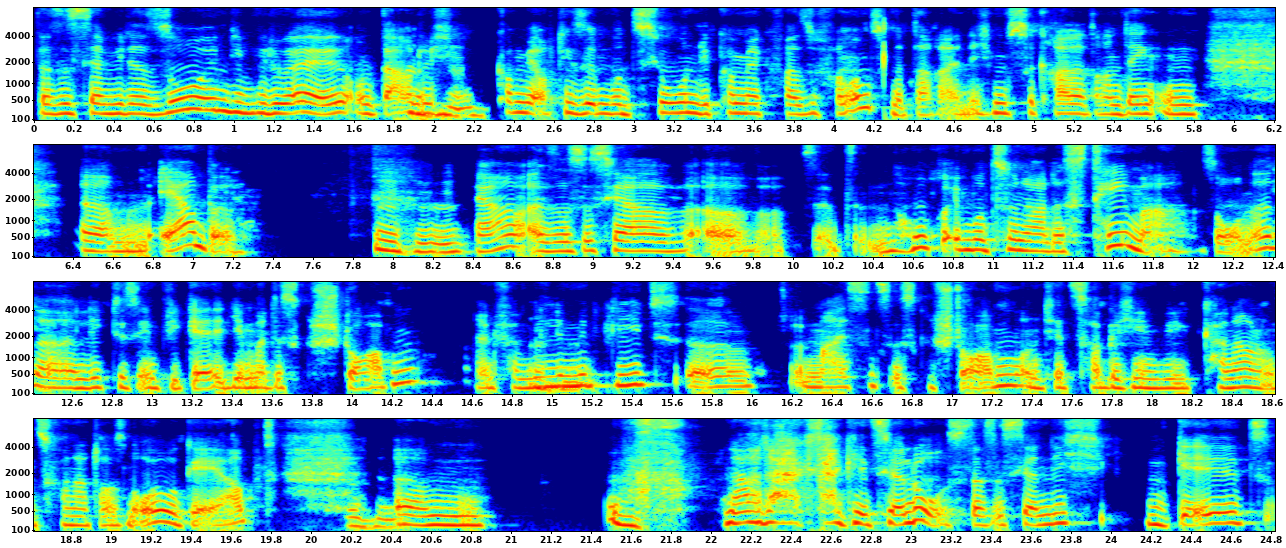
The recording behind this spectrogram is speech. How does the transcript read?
Das ist ja wieder so individuell und dadurch mhm. kommen ja auch diese Emotionen, die kommen ja quasi von uns mit da rein. Ich musste gerade dran denken, ähm, Erbe. Mhm. Ja, also es ist ja äh, ein hochemotionales Thema. So, ne? Da liegt es irgendwie Geld, jemand ist gestorben ein Familienmitglied mhm. äh, meistens ist gestorben und jetzt habe ich irgendwie, keine Ahnung, 200.000 Euro geerbt. Mhm. Ähm, uff, na, da, da geht's ja los. Das ist ja nicht Geld,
